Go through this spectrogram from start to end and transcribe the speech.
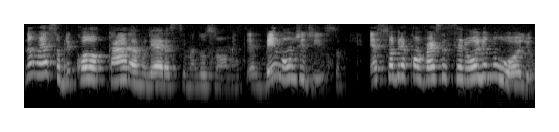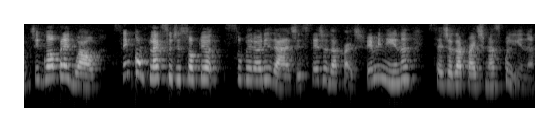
Não é sobre colocar a mulher acima dos homens, é bem longe disso. É sobre a conversa ser olho no olho, de igual para igual, sem complexo de superioridade, seja da parte feminina, seja da parte masculina.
